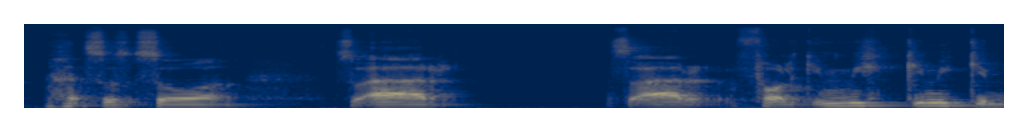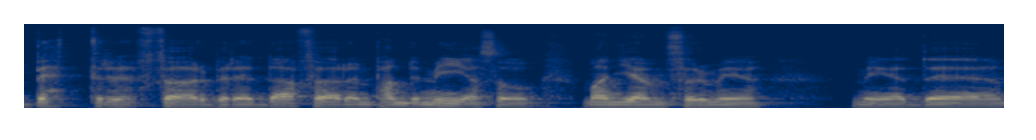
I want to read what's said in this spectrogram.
så, så, så är så är folk mycket, mycket bättre förberedda för en pandemi. Alltså man jämför med, med eh,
